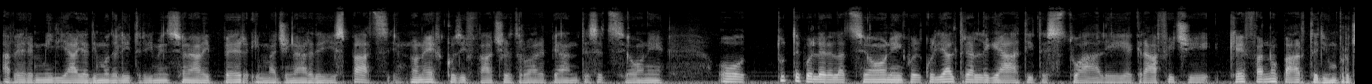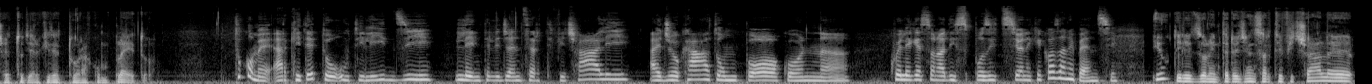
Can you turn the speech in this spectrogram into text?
avere migliaia di modelli tridimensionali per immaginare degli spazi, non è così facile trovare piante, sezioni o tutte quelle relazioni, que- quegli altri allegati testuali e grafici che fanno parte di un progetto di architettura completo. Tu come architetto utilizzi le intelligenze artificiali? Hai giocato un po' con quelle che sono a disposizione, che cosa ne pensi? Io utilizzo l'intelligenza artificiale,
